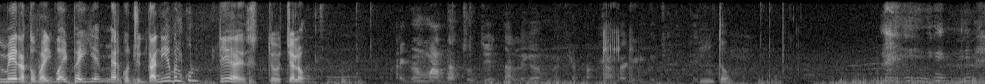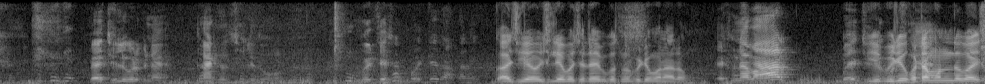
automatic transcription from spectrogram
मेरा तो भाई वाईफाई है मेरे को चिंता नहीं है बिल्कुल ठीक है? तो चलो। हम्म, तो। गाइस ये इसलिए बच रहे हैं बिकॉज़ मैं वीडियो बना रहा हूँ। ये वीडियो खत्म होने दो गाइस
